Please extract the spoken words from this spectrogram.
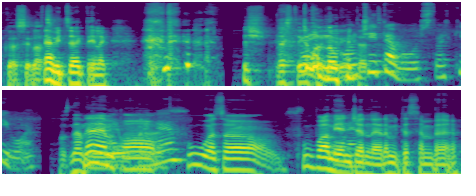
Köszi, Laci. Nem viccelek tényleg. És ezt téged hogy érintett? Conchita Wurst, vagy ki volt? Az nem Nem, a, fú, az a, fú, valamilyen Jenner, nem eszembe.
